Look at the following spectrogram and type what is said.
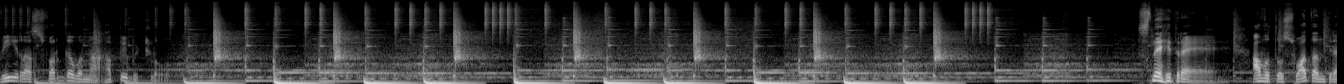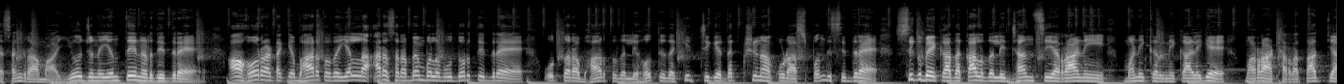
ವೀರ ಸ್ವರ್ಗವನ್ನು ಅಪ್ಪಿಬಿಟ್ಲು. ಸ್ನೇಹಿತರೆ ಅವತ್ತು ಸ್ವಾತಂತ್ರ್ಯ ಸಂಗ್ರಾಮ ಯೋಜನೆಯಂತೆ ನಡೆದಿದ್ರೆ, ಆ ಹೋರಾಟಕ್ಕೆ ಭಾರತದ ಎಲ್ಲ ಅರಸರ ಬೆಂಬಲವು ದೊರೆತಿದ್ರೆ, ಉತ್ತರ ಭಾರತದಲ್ಲಿ ಹೊತ್ತಿದ ಕಿಚ್ಚಿಗೆ ದಕ್ಷಿಣ ಕೂಡ ಸ್ಪಂದಿಸಿದ್ರೆ, ಸಿಗಬೇಕಾದ ಕಾಲದಲ್ಲಿ ಝಾನ್ಸಿಯ ರಾಣಿ ಮಣಿಕರ್ಣಿ ಕಾಳಿಗೆ ಮರಾಠರ ತಾತ್ಯ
